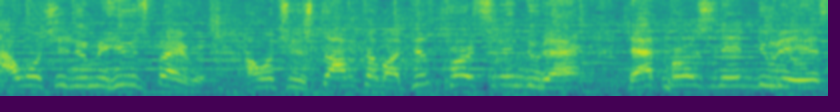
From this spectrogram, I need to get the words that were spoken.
I want you to do me a huge favor. I want you to stop talking about this person didn't do that, that person didn't do this,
